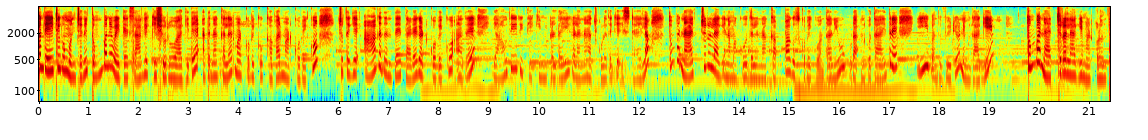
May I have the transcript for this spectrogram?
ಒಂದು ಏಜಿಗೂ ಮುಂಚೆನೇ ತುಂಬಾ ವೈಟ್ ಹೇರ್ಸ್ ಆಗಲಿಕ್ಕೆ ಶುರುವಾಗಿದೆ. ಅದನ್ನು ಕಲರ್ ಮಾಡ್ಕೋಬೇಕು ಕವರ್ ಮಾಡ್ಕೋಬೇಕು. ಜೊತೆಗೆ ಆಗದಂತೆ ತಡೆಗಟ್ಕೋಬೇಕು. ಆದರೆ ಯಾವುದೇ ರೀತಿಯ ಕೆಮಿಕಲ್ ಡೈಗಳನ್ನು ಹಚ್ಕೊಳ್ಳೋದಕ್ಕೆ ಇಷ್ಟ ಇಲ್ಲ. ತುಂಬ ನ್ಯಾಚುರಲ್ ಆಗಿ ನಮ್ಮ ಕೂದಲನ್ನು ಕಪ್ಪಾಗಿಸ್ಕೋಬೇಕು ಅಂತ ನೀವು ಕೂಡ ಅನ್ಕೋತಾ ಇದ್ದರೆ ಈ ಒಂದು ವಿಡಿಯೋ ನಿಮಗಾಗಿ ತುಂಬ ನ್ಯಾಚುರಲ್ ಆಗಿ ಮಾಡ್ಕೊಳ್ಳುವಂಥ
